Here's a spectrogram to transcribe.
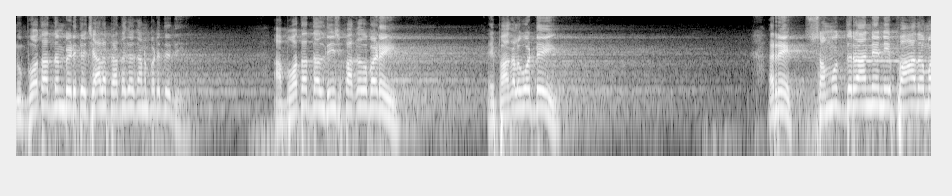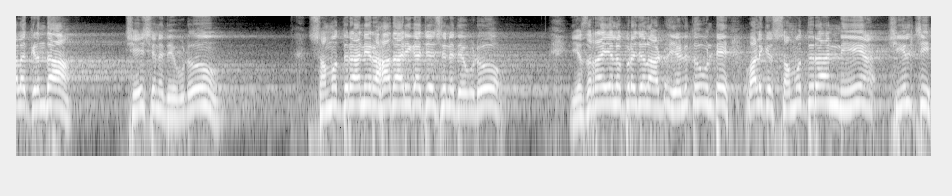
నువ్వు బోతద్దం పెడితే చాలా పెద్దగా కనపడుతుంది. ఆ బోతద్దాలు తీసి పక్కకు పడేయి. అవి పగలగొట్టేయి. అరే సముద్రాన్ని నీ పాదముల క్రింద చేసిన దేవుడు సముద్రాన్ని రహదారిగా చేసిన దేవుడు ఇజ్రాయేల్ ప్రజలు అటు వెళుతూ ఉంటే వాళ్ళకి సముద్రాన్ని చీల్చి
